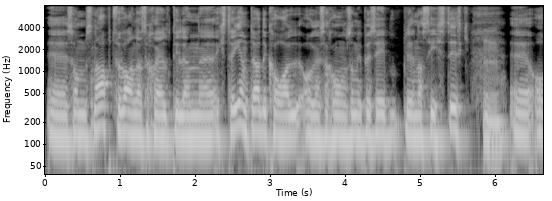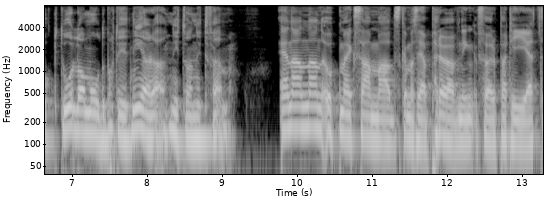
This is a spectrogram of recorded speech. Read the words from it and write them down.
eh, som snabbt förvandlade sig själv till en eh, extremt radikal organisation som i princip blev nazistisk. Mm. Eh, och då la moderpartiet ner det 1995. En annan uppmärksammad ska man säga, prövning för partiet,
